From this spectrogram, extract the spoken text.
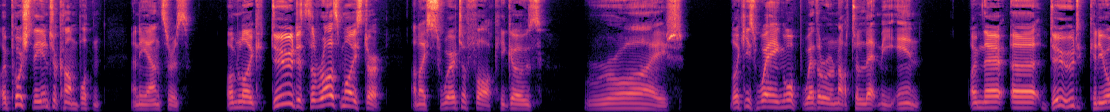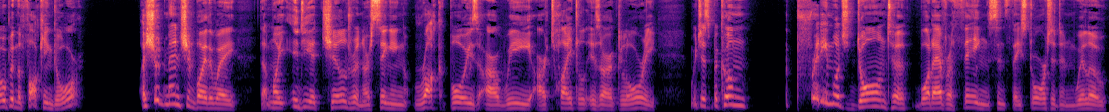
I push the intercom button, and he answers. I'm like, dude, it's the Rossmeister. And I swear to fuck, he goes, right. Like he's weighing up whether or not to let me in. I'm there, uh, dude, can you open the fucking door? I should mention, by the way, that my idiot children are singing Rock Boys Are We, Our Title Is Our Glory, which has become pretty much dawn to whatever thing since they started in Willow.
